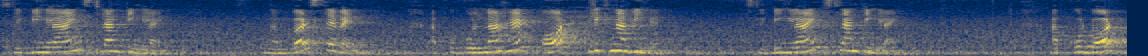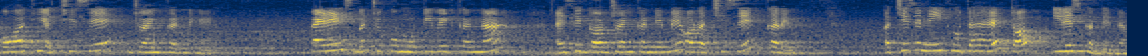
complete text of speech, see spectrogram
Sleeping line, slanting line. Number seven. आपको बोलना है और लिखना भी है। स्लीपिंग लाइन स्लैंटिंग लाइन आपको डॉट बहुत ही अच्छे से ज्वाइन करने हैं। पेरेंट्स बच्चों को मोटिवेट करना, ऐसे डॉट ज्वाइन करने में और अच्छे से करें। अच्छे से नहीं होता है तो आप इरेज कर देना।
